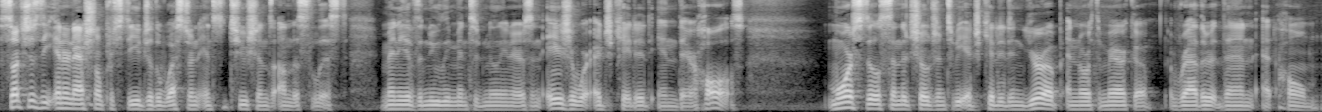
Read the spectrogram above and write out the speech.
Such is the international prestige of the Western institutions on this list. Many of the newly minted millionaires in Asia were educated in their halls. More still send their children to be educated in Europe and North America rather than at home.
